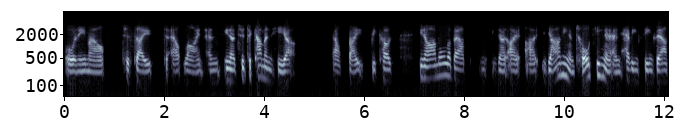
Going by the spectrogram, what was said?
or an email to say to outline and you know to, to come and hear our faith because you know I'm all about you know, I, I yarning and talking and, and having things out.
